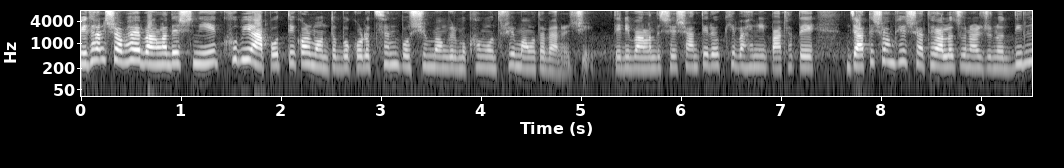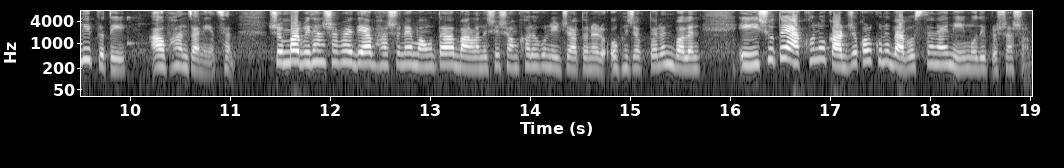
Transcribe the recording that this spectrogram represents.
বিধানসভায় বাংলাদেশ নিয়ে খুবই আপত্তিকর মন্তব্য করেছেন পশ্চিমবঙ্গের মুখ্যমন্ত্রী মমতা ব্যানার্জি। তিনি বাংলাদেশের শান্তিরক্ষী বাহিনী পাঠাতে জাতিসংঘের সাথে আলোচনার জন্য দিল্লির প্রতি আহ্বান জানিয়েছেন। সোমবার বিধানসভায় দেয়া ভাষণে মমতা বাংলাদেশের সংখ্যালঘু নির্যাতনের অভিযোগ তোলেন, বলেন, এই ইস্যুতে এখনও কার্যকর কোনো ব্যবস্থা নেয়নি মোদী প্রশাসন।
